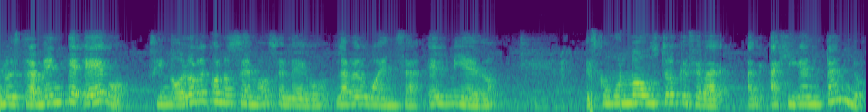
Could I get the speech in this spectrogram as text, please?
nuestra mente ego, si no lo reconocemos, el ego, la vergüenza, el miedo, es como un monstruo que se va agigantando.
